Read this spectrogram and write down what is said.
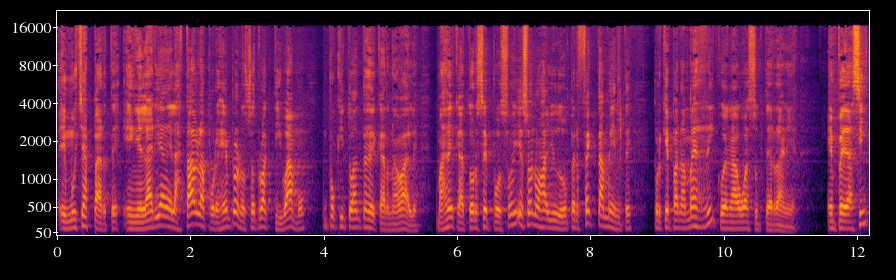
en muchas partes, en el área de las tablas, por ejemplo, nosotros activamos un poquito antes de carnavales más de 14 pozos y eso nos ayudó perfectamente porque Panamá es rico en agua subterránea. En Pedací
